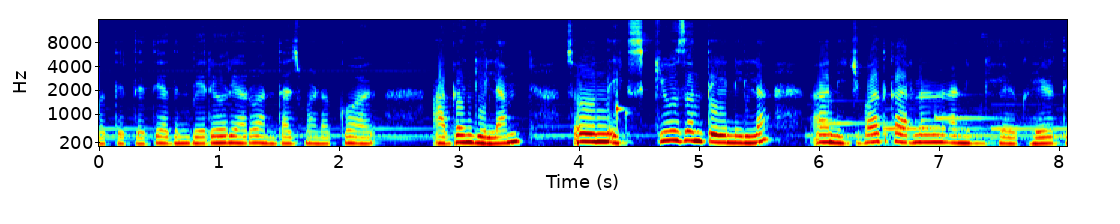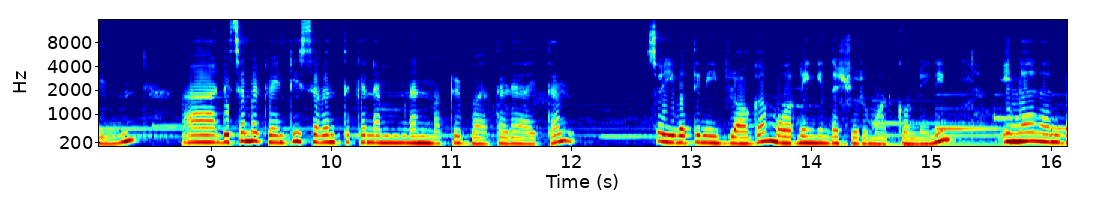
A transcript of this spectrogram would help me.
ಗೊತ್ತಿರ್ತೈತಿ. ಅದನ್ನು ಬೇರೆಯವ್ರು ಯಾರೂ ಅಂದಾಜು ಮಾಡೋಕ್ಕೂ ಆಗಂಗಿಲ್ಲ. ಸೊ ಒಂದು ಎಕ್ಸ್ಕ್ಯೂಸ್ ಅಂತ ಏನಿಲ್ಲ. ನಿಜವಾದ ಕಾರಣನ ನಾನು ನಿಮ್ಗೆ ಹೇಳ್, ಹೇಳ್ತೀನಿ. ಡಿಸೆಂಬರ್ ಟ್ವೆಂಟಿ ಸೆವೆಂತ್ಗೆ ನಮ್ಮ ನನ್ನ ಮಕ್ಳ ಬರ್ತಡೇ ಆಯ್ತು. ಸೊ ಇವತ್ತಿನ ಈ ವ್ಲಾಗ ಮಾರ್ನಿಂಗಿಂದ ಶುರು ಮಾಡ್ಕೊಂಡೀನಿ. ಇನ್ನು ನನ್ನ ಬ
